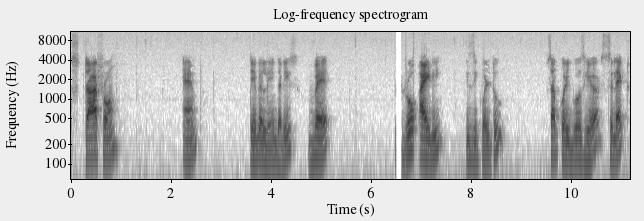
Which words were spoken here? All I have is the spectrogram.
star from emp table name that is where row id is equal to subquery goes here select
